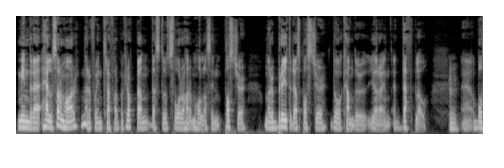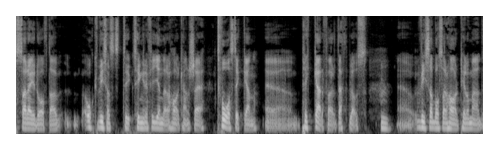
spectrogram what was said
mindre hälsa de har när du får in träffar på kroppen, desto svårare har de att hålla sin posture. När du bryter deras posture, då kan du göra en, ett death blow. Mm. Eh, och bossar är ju då ofta, och vissa ty tyngre fiender har kanske två stycken eh, prickar för death blows. Mm. Eh, vissa bossar har till och med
